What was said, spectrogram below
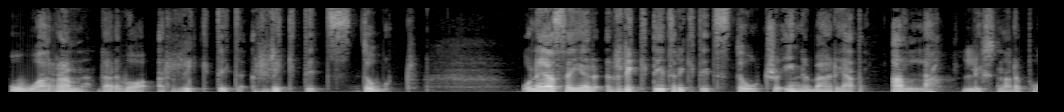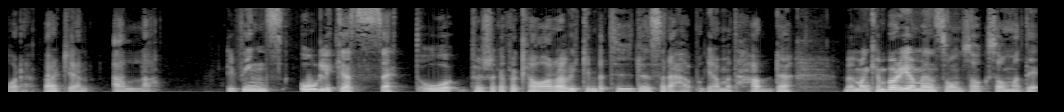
åren där det var riktigt, riktigt stort. Och när jag säger riktigt, riktigt stort så innebär det att alla lyssnade på det. Verkligen alla. Det finns olika sätt att försöka förklara vilken betydelse det här programmet hade. Men man kan börja med en sån sak som att det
